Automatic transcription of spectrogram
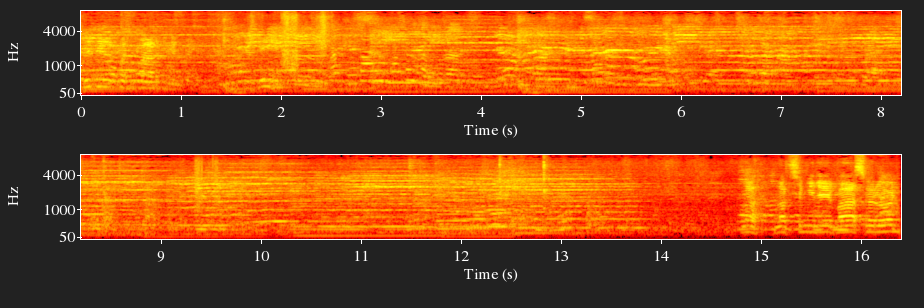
ल लक्ष्मीले बास गरून्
